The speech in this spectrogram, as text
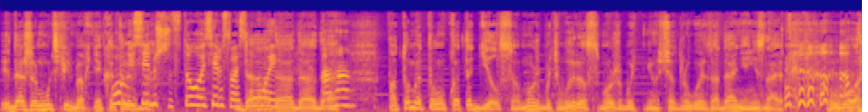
И даже в мультфильмах некоторые. Помню, да. 76-й, 78-й. Да, да, да, да. Ага. Потом это он куда-то делся. Может быть, вырос, может быть, у него сейчас другое задание, не знаю. Вот.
